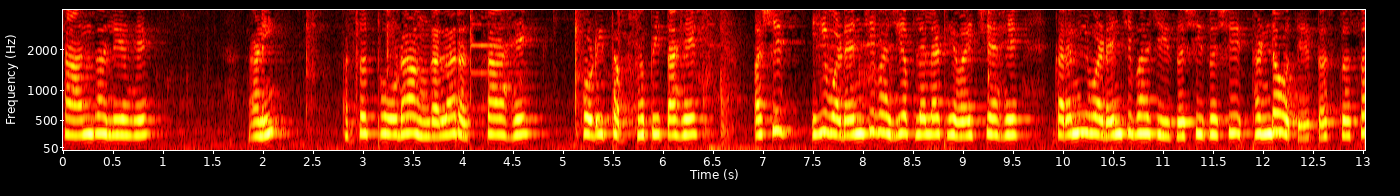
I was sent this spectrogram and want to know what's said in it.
छान झाली आहे. आणि असं थोडा अंगाला रस्सा आहे थोडी थपथपीत आहे. अशीच ही वड्यांची भाजी आपल्याला ठेवायची आहे. कारण ही वड्यांची भाजी जशी जशी थंड होते तस तसं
